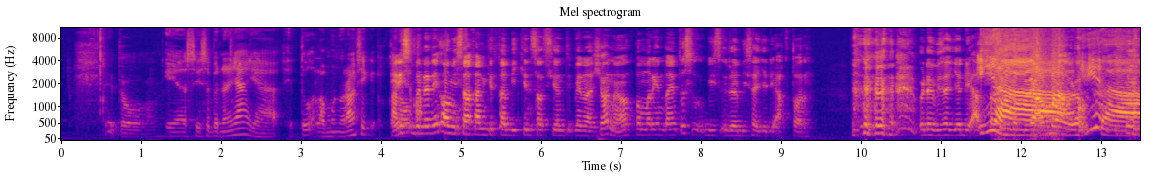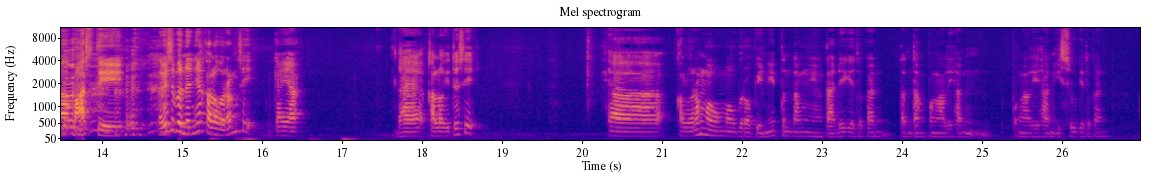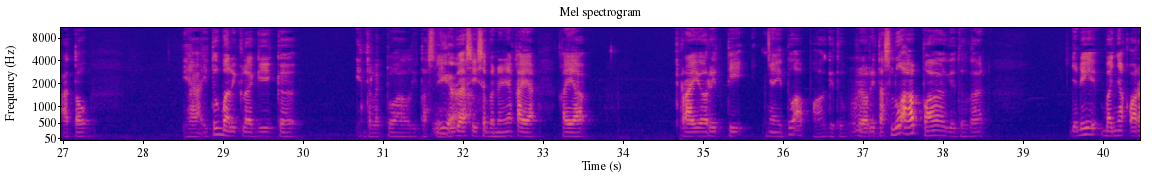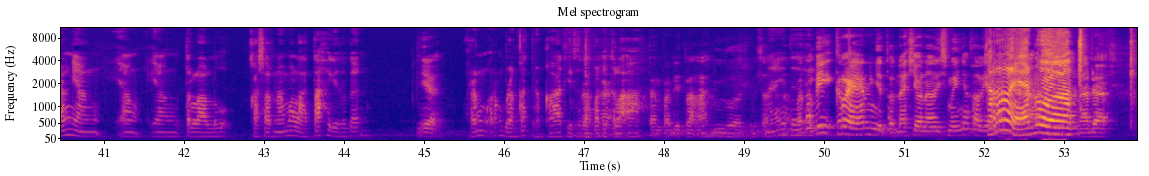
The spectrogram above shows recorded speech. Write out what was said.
Itu. Iya sih sebenarnya ya itu lamun orang sih Ini sebenarnya kalau misalkan kita bikin stasiun TV nasional, pemerintah itu su- bis- udah bisa jadi aktor. udah bisa jadi aktor iya drama, bro. iya pasti tapi sebenarnya kalau orang sih kayak kayak kalau itu sih eh kalau orang mau mau beropini tentang yang tadi gitu kan tentang pengalihan pengalihan isu gitu kan atau ya itu balik lagi ke intelektualitasnya Iya. juga sih sebenarnya kayak kayak priority-nya itu apa gitu Hmm. prioritas lu apa gitu kan jadi banyak orang yang yang yang terlalu kasar nama latah gitu kan Iya, orang orang berangkat berangkat gitu tanpa Berangkat. ditelaah tanpa ditelaah dulu misalkan Nah, itu. apa. Tapi keren gitu nasionalismenya kalian. Keren, ada. wah. Dan ada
